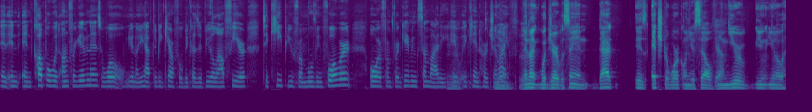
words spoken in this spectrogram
And, and and coupled with unforgiveness whoa you know you have to be careful because if you allow fear to keep you from moving forward or from forgiving somebody it, it can hurt your Yeah. life. And like what Jared was saying, that is extra work on yourself. Yeah. when you're you you know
